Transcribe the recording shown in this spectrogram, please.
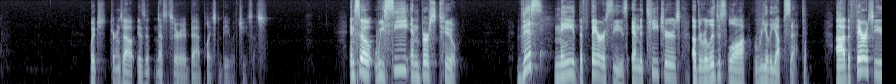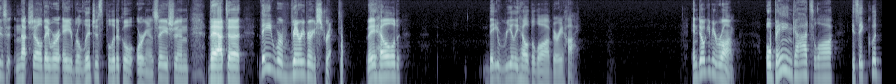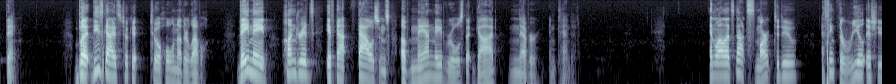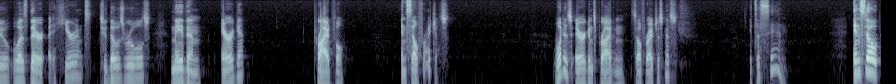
Which turns out isn't necessarily a bad place to be with Jesus. And so we see in verse 2 this made the Pharisees and the teachers of the religious law really upset. Uh, the Pharisees, in a nutshell, they were a religious political organization that uh, they were very, very strict. They held, they really held the law very high. And don't get me wrong, obeying God's law is a good thing. But these guys took it to a whole nother level. They made hundreds, if not thousands, of man made rules that God never intended. And while that's not smart to do, I think the real issue was their adherence to those rules made them arrogant, prideful, and self righteous. What is arrogance, pride, and self righteousness? It's a sin. And so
